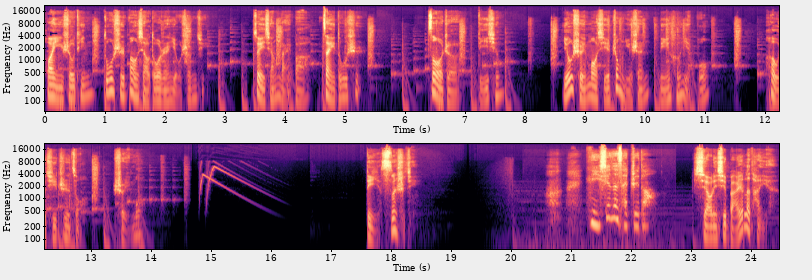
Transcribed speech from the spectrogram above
欢迎收听都市爆笑多人有声剧《最强奶爸在都市》，作者：迪秋，由水墨携众女神联合演播，后期制作：水墨。第四十集，你现在才知道？小林熙白了他一眼，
